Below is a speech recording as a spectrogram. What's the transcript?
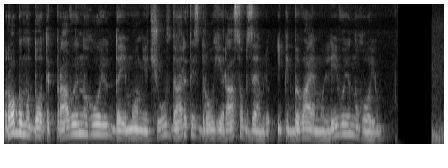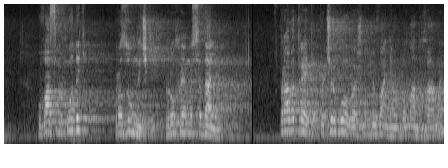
Робимо дотик правою ногою, даємо м'ячу вдаритись другий раз об землю і підбиваємо лівою ногою. У вас виходить розумнички. Рухаємося далі. Вправа третя. Почергове жонглювання обома ногами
